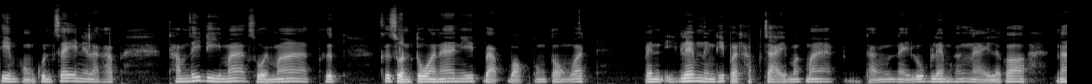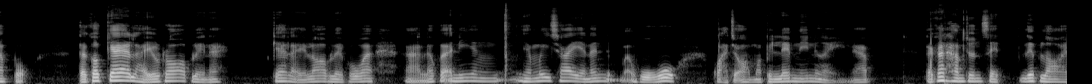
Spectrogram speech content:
ทีมของคุณเซ่เนี่ยแหละครับทำได้ดีมากสวยมากคือคือส่วนตัวนะนี้แบบบอกตรงๆว่าเป็นอีกเล่มหนึ่งที่ประทับใจมากๆ ทั้งในรูปเล่มข้างในแล้วก็หน้าปก แต่ก็แก้หลายรอบเลยนะ แก้หลายรอบเลยเพราะว่าอ่าแล้วก็อันนี้ยังยังไม่ใช่อันนั้นโอ้โหกว่าจะออกมาเป็นเล่มนี้เหนื่อยนะครับ แต่ก็ทำจนเสร็จเรียบร้อย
